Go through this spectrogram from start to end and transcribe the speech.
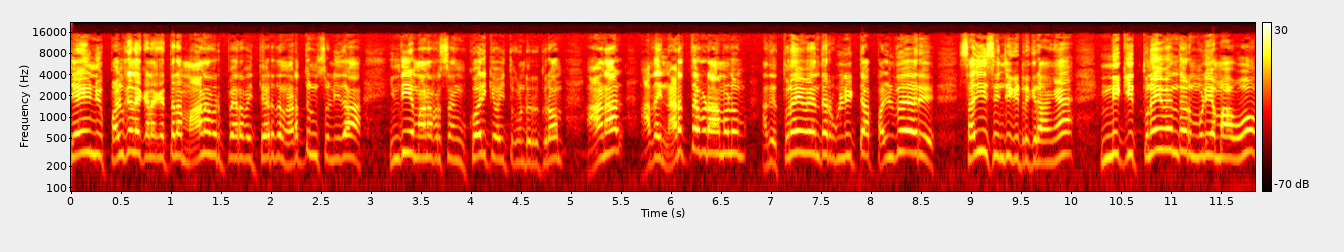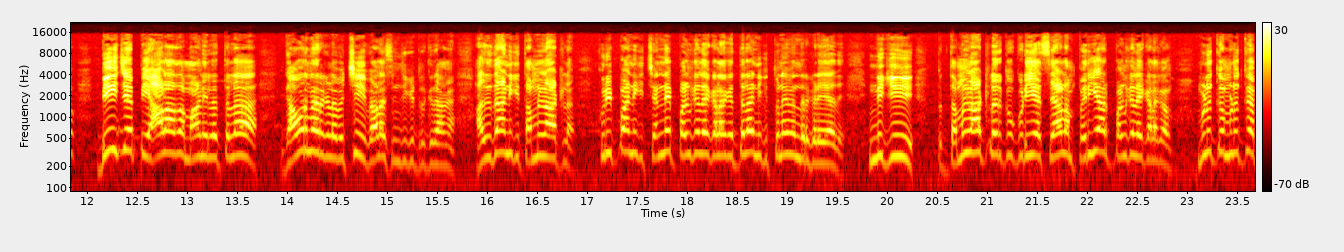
ஜேஎன்யூ பல்கலைக்கழகத்தில் மாணவர் பேரவை தேர்தல் நடத்தும்னு சொல்லி தான் இந்திய மாணவர் சங்கம் கோரிக்கை வைத்துக் கொண்டிருக்கிறோம். ஆனால் அதை நடத்த விடாமலும் அது துணைவேந்தர் உள்ளிட்ட பல்வேறு சதி செஞ்சுக்கிட்டு இருக்கிறாங்க. இன்னைக்கு துணைவேந்தர் மூலியமாகவும் பிஜேபி ஆளாத மாநிலத்தில் கவர்னர்களை வச்சு வேலை செஞ்சுக்கிட்டு இருக்கிறாங்க. அதுதான் இன்னைக்கு தமிழ்நாட்டில். குறிப்பாக இன்னைக்கு சென்னை பல்கலைக்கழகத்தில் இன்னைக்கு துணைவேந்தர் கிடையாது. இன்னைக்கு தமிழ்நாட்டில் இருக்கக்கூடிய சேலம் பெரியார் பல்கலைக்கழகம் முழுக்க முழுக்க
